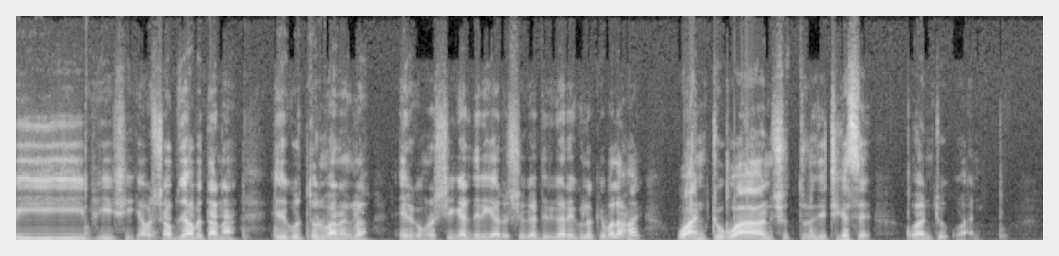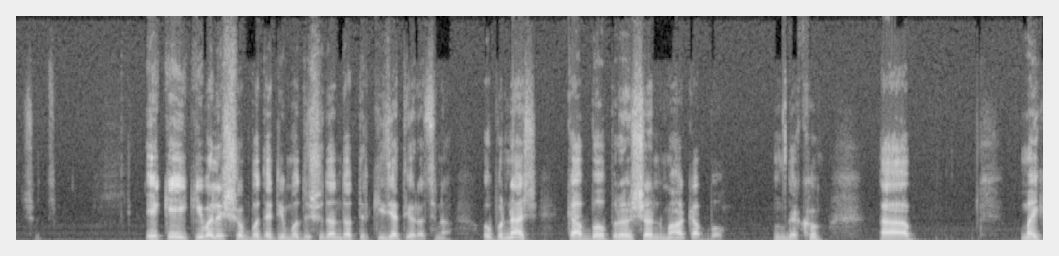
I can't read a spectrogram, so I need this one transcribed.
বিভীষিকা, আবার সব যে হবে তা না, এই যে গুরুত্বপূর্ণ বানানগুলো, এরকম রস্বীকার দীর্ঘার রস্বীকার দীর্ঘার এগুলোকে বলা হয় ওয়ান টু ওয়ান সূত্র অনুযায়ী ঠিক আছে? ওয়ান টু ওয়ান একেই কি বলে সভ্যতাটি মধুসূদন দত্তের কী জাতীয় রচনা? উপন্যাস, কাব্য, প্রহসন, মহাকাব্য। দেখো মাইক,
